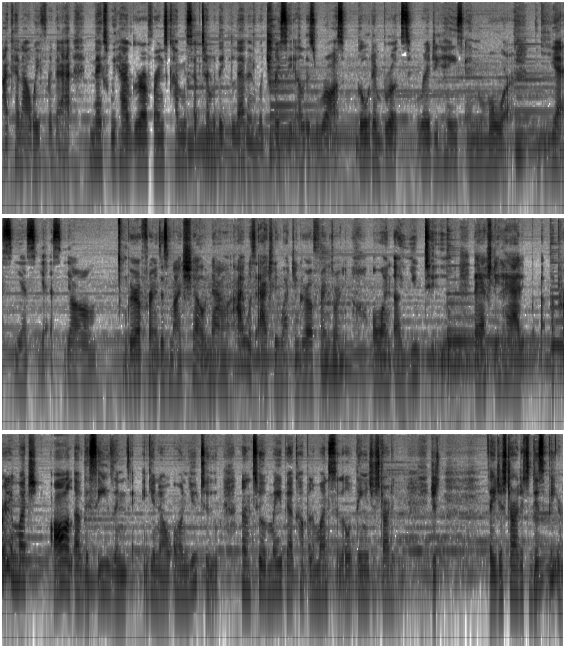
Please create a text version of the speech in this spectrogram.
I cannot wait for that. Next, we have Girlfriends coming September the 11th with Tracee Ellis Ross, Golden Brooks, Reggie Hayes, and more. Yes, yes, yes, y'all. Girlfriends is my show. Now, I was actually watching Girlfriends on on a YouTube. They actually had a, a pretty much all of the seasons, you know, on YouTube until maybe a couple of months ago. Things just started just they just started to disappear.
